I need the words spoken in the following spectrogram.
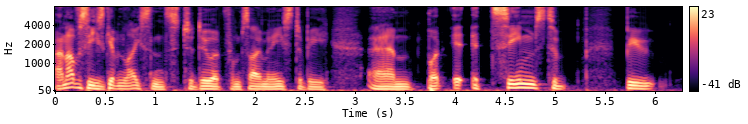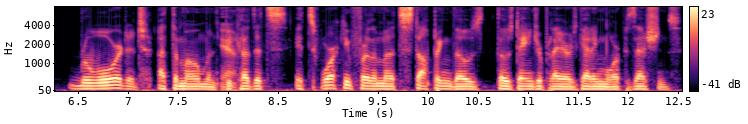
and obviously he's given license to do it from Simon Easterby, um, but it, it seems to be rewarded at the moment Yeah. because it's it's working for them. and It's stopping those those danger players getting more possessions.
